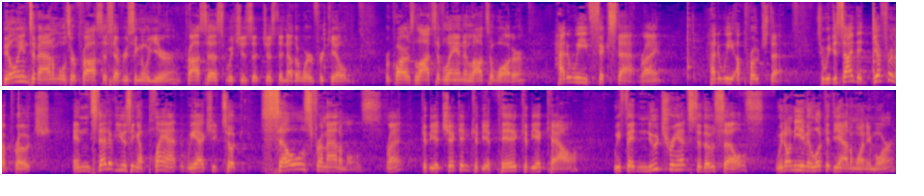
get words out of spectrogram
Billions of animals are processed every single year. Processed, which is just another word for killed, requires lots of land and lots of water. How do we fix that, right? How do we approach that? So we decided a different approach. Instead of using a plant, we actually took cells from animals, right? Could be a chicken, could be a pig, could be a cow. We fed nutrients to those cells. We don't need to even look at the animal anymore.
